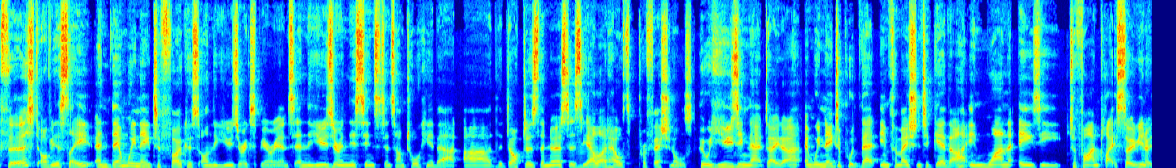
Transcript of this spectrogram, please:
first, obviously, and then we need to focus on the user experience. And the user in this instance, I'm talking about are the doctors, the nurses, mm. the allied health professionals who are using that data. And we need to put that information together in one easy to find place. So, you know,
